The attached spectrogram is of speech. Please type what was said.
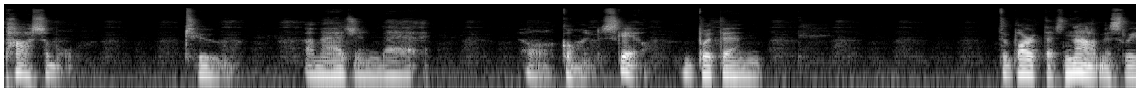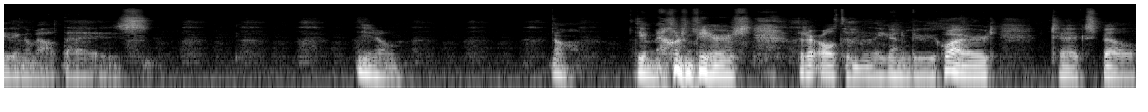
possible to imagine that uh, going to scale. But then the part that's not misleading about that is you know, no, the amount of mirrors that are ultimately going to be required to expel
